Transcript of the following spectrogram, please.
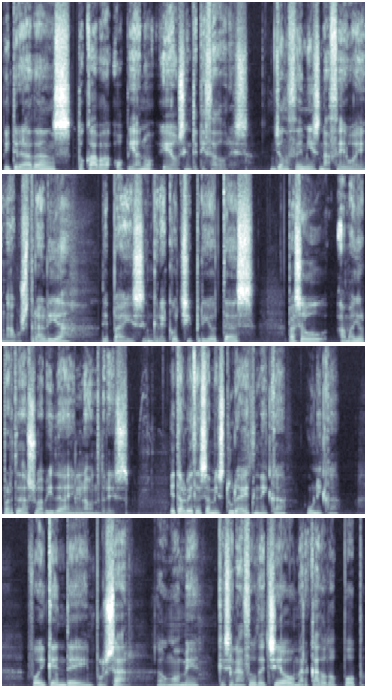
Peter Adams tocaba o piano e os sintetizadores. John Themis naceu en Australia, de pais greco-chipriotas, Pasou a maior parte da súa vida en Londres, e talvez esa mistura étnica única foi quen de impulsar a un home que se lanzou de cheo ao mercado do pop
